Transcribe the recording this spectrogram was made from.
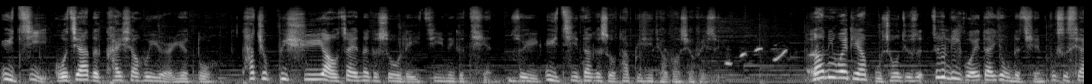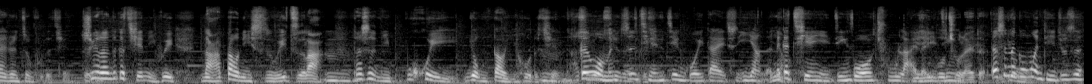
预计国家的开销会越来越多，他就必须要在那个时候累积那个钱，所以预计那个时候他必须调高消费税。然后另外一点要补充就是，这个立国一代用的钱不是下一任政府的钱，虽然这个钱你会拿到你死为止啦，嗯，但是你不会用到以后的钱，跟我们之前建国一代是一样的，那个钱已经拨出来了，已经拨出来的。但是那个问题就是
